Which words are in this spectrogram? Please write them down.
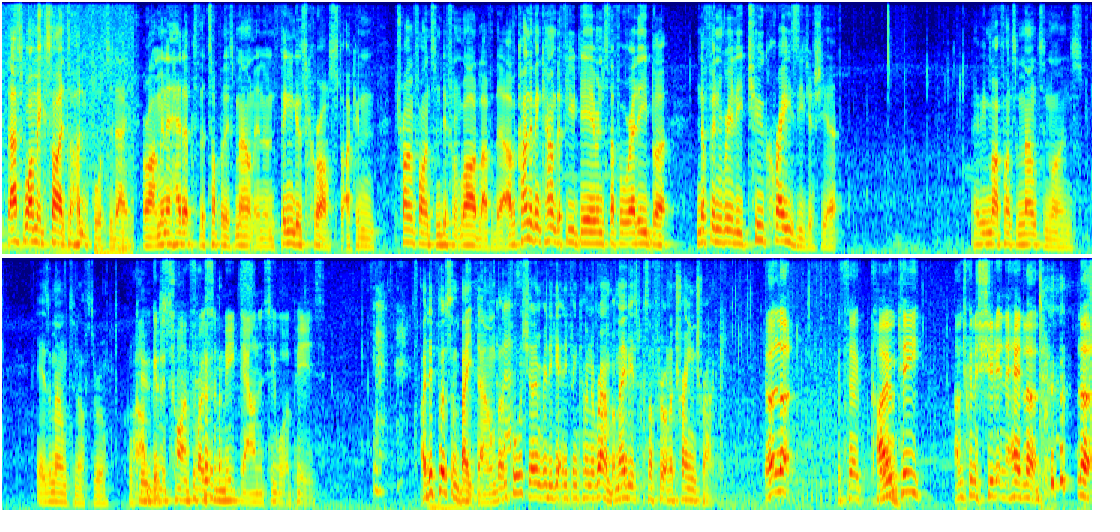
that's what I'm excited to hunt for today. All right, I'm going to head up to the top of this mountain and fingers crossed I can try and find some different wildlife there. I've kind of encountered a few deer and stuff already, but nothing really too crazy just yet. Maybe you might find some mountain lions. It is a mountain after all. Or I'm going to try and throw some meat down and see what appears. I did put some bait down, but Best. unfortunately I didn't really get anything coming around. But maybe it's because I threw it on a train track. Look, look, it's a coyote. I'm just going to shoot it in the head. Look, look.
